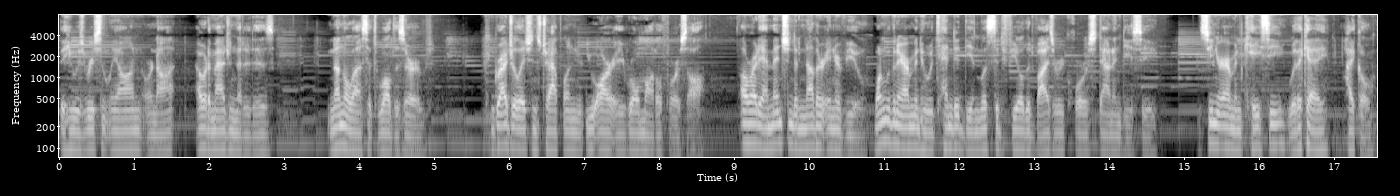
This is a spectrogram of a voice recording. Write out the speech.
that he was recently on or not. I would imagine that it is. Nonetheless, it's well deserved. Congratulations, Chaplain. You are a role model for us all. Already, I mentioned another interview, one with an airman who attended the enlisted field advisory course down in DC. Senior Airman Casey, with a K, Heichel.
